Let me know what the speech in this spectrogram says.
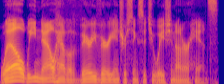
Well, we now have a very, very interesting situation on our hands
